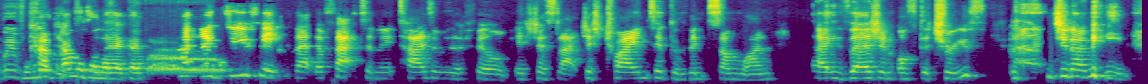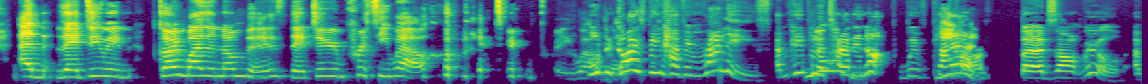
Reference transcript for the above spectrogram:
with cameras. cameras on the head going. I, I, do think that the fact and it ties in with the film is just like just trying to convince someone a version of the truth. do you know what I mean? And they're doing going by the numbers, they're doing pretty well. they're doing pretty well. Well, the guy's been having rallies and people yeah. are turning up with placards yeah birds aren't real. I, I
